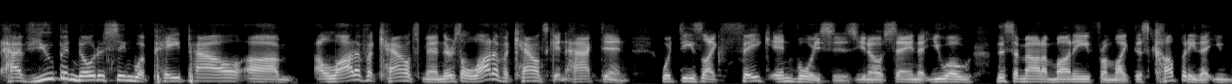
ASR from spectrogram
have you been noticing what PayPal? Um, a lot of accounts, man. There's a lot of accounts getting hacked in with these like fake invoices. You know, saying that you owe this amount of money from like this company that you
